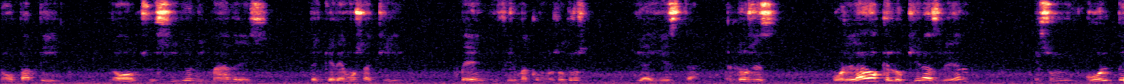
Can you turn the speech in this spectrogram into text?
no papi, no, suicidio ni madres te queremos aquí, ven y firma con nosotros y ahí está. Entonces, por el lado que lo quieras ver, es un golpe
